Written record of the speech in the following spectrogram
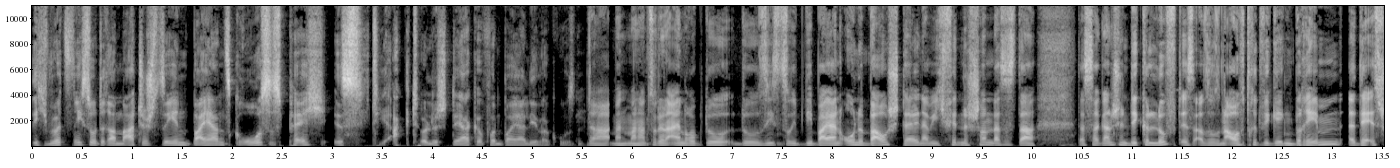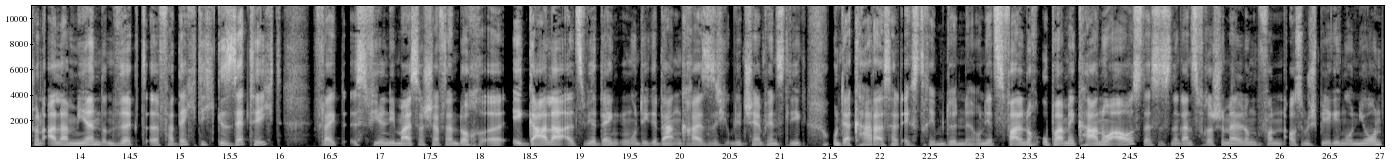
ich würde es nicht so dramatisch sehen. Bayerns großes Pech ist die aktuelle Stärke von Bayer Leverkusen. Ja, man, man hat so den Eindruck, du, du siehst so die Bayern ohne Baustellen, aber ich finde schon, dass es da, dass da ganz schön dicke Luft ist. Also so ein Auftritt wie gegen Bremen, äh, der ist schon alarmierend und wirkt äh, verdächtig gesättigt. Vielleicht ist vielen die Meisterschaft dann doch äh, egaler, als wir denken und die Gedanken kreisen sich um die Champions League und der Kader ist halt extrem dünne. Und jetzt fallen noch Upamecano aus, das ist eine ganz frische Meldung von aus dem Spiel gegen Union.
